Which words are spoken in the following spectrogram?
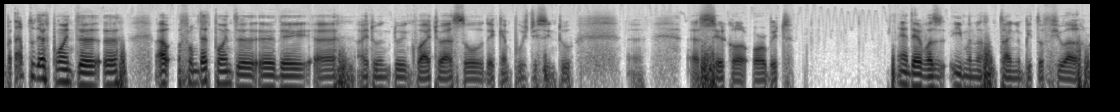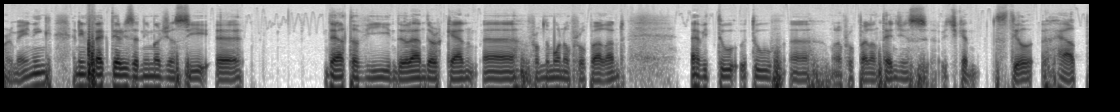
But up to that point, from that point, they are doing doing quite well, so they can push this into a circular orbit and there was even a tiny bit of fuel remaining. And in fact there is an emergency uh, delta V in the lander can uh, from the monopropellant. With two, two uh, monopropellant engines which can still help.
